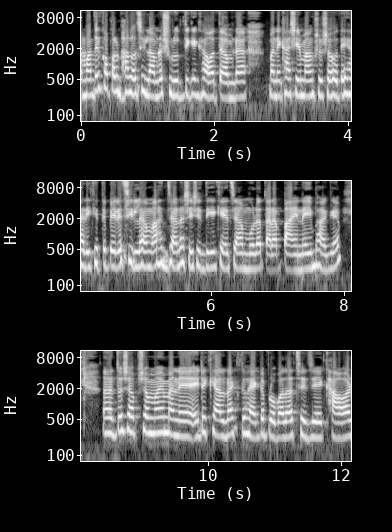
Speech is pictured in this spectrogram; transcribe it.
আমাদের কপাল ভালো ছিল। আমরা শুরুর দিকে খাওয়াতে আমরা মানে খাসির মাংস সহ তেহারি খেতে পেরেছিলাম। আর যারা শেষের দিকে খেয়েছে আম্মুরা, তারা পায় নাই ভাগে। তো সব সময় মানে এটা খেয়াল রাখতে হয়। একটা প্রবাদ আছে যে খাওয়ার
